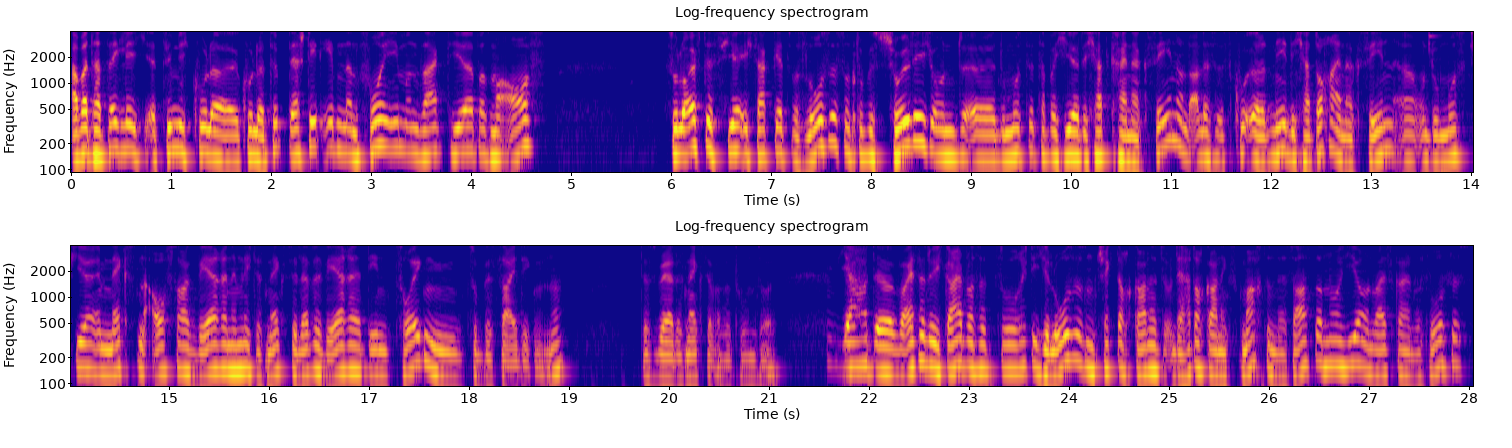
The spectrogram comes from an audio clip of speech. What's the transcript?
Aber tatsächlich äh, ziemlich cooler, cooler Typ. Der steht eben dann vor ihm und sagt: Hier, pass mal auf. So läuft es hier. Ich sag dir jetzt, was los ist und du bist schuldig und äh, du musst jetzt aber hier, dich hat keiner gesehen und alles ist cool. Äh, nee, dich hat doch einer gesehen äh, und du musst hier im nächsten Auftrag wäre, nämlich das nächste Level wäre, den Zeugen zu beseitigen. Ne? Das wäre das nächste, was er tun soll. Ja, der weiß natürlich gar nicht, was jetzt so richtig hier los ist und checkt auch gar nicht, und der hat auch gar nichts gemacht und der saß doch nur hier und weiß gar nicht, was los ist.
